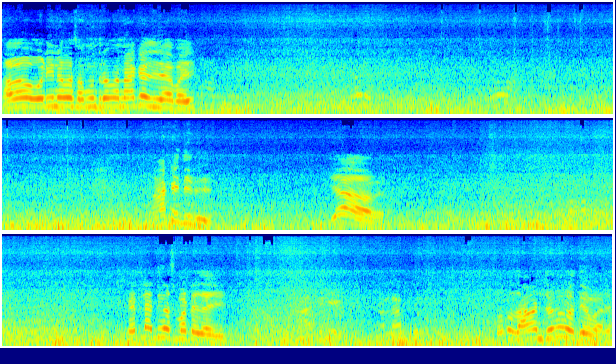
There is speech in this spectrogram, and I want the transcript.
હવે ઓડીને હવે સમુદ્રમાં નાખે છે ભાઈ. નાખી દીધી. ક્યાં હવે કેટલા દિવસ માટે જાય? તો તો જવાની જરૂર હતી અમારે.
